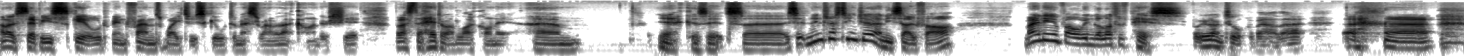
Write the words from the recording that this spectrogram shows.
I know Sebi's skilled. I mean, Fran's way too skilled to mess around with that kind of shit. But that's the header I'd like on it. Um, yeah, because it's uh, it's an interesting journey so far, mainly involving a lot of piss, but we won't talk about that. Uh,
